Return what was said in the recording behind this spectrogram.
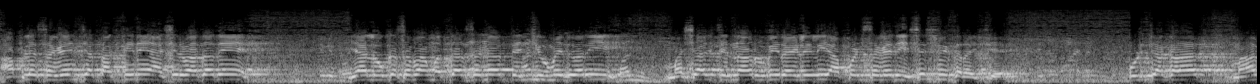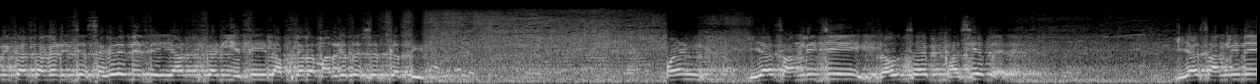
आपल्या सगळ्यांच्या ताकदीने आशीर्वादाने या लोकसभा मतदारसंघात त्यांची उमेदवारी मशाल चिन्हावर उभी राहिलेली आपण सगळ्यांनी यशस्वी करायची आहे. पुढच्या काळात महाविकास आघाडीचे सगळे नेते या ठिकाणी येतील आपल्याला मार्गदर्शन करतील. पण या सांगलीची राऊत साहेब खासियत आहे. या सांगलीने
